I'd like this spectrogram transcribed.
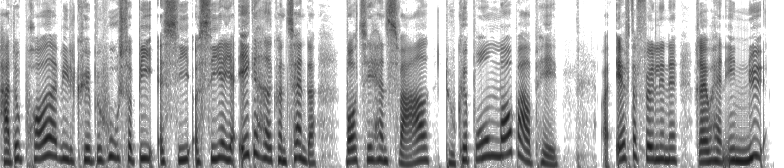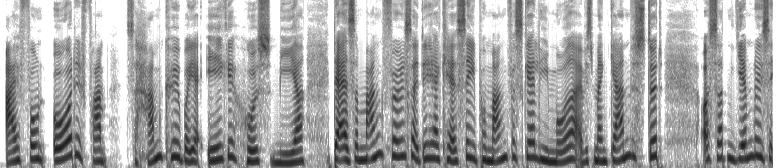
Har du prøvet at ville købe hus forbi at sige, og sige, at jeg ikke havde kontanter, Hvortil han svarede, du kan bruge MobilePay og efterfølgende rev han en ny iPhone 8 frem, så ham køber jeg ikke hos mere. Der er altså mange følelser i det her, kan jeg se på mange forskellige måder, at hvis man gerne vil støtte, og så den hjemløse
